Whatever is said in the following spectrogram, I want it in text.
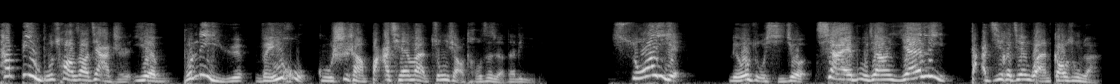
它并不创造价值，也不利于维护股市上八千万中小投资者的利益，所以刘主席就下一步将严厉打击和监管高送转，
